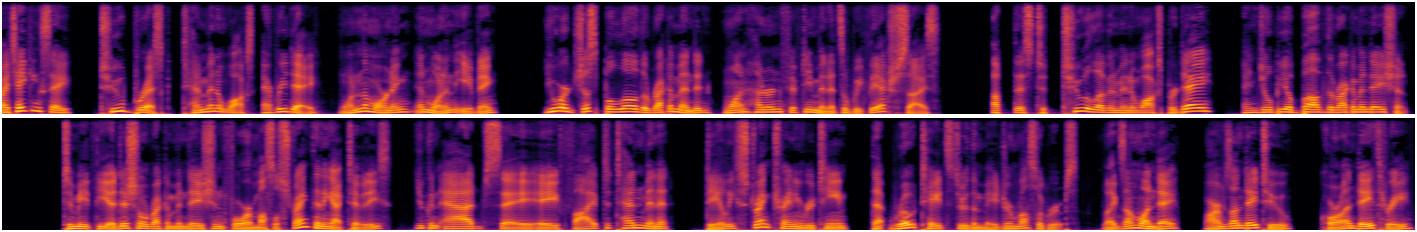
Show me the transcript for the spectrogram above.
By taking, say, two brisk 10 minute walks every day, one in the morning and one in the evening, you are just below the recommended 150 minutes of weekly exercise. Up this to two 11 minute walks per day, and you'll be above the recommendation. To meet the additional recommendation for muscle strengthening activities, you can add, say, a 5 to 10 minute daily strength training routine that rotates through the major muscle groups legs on one day, arms on day two, core on day three,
